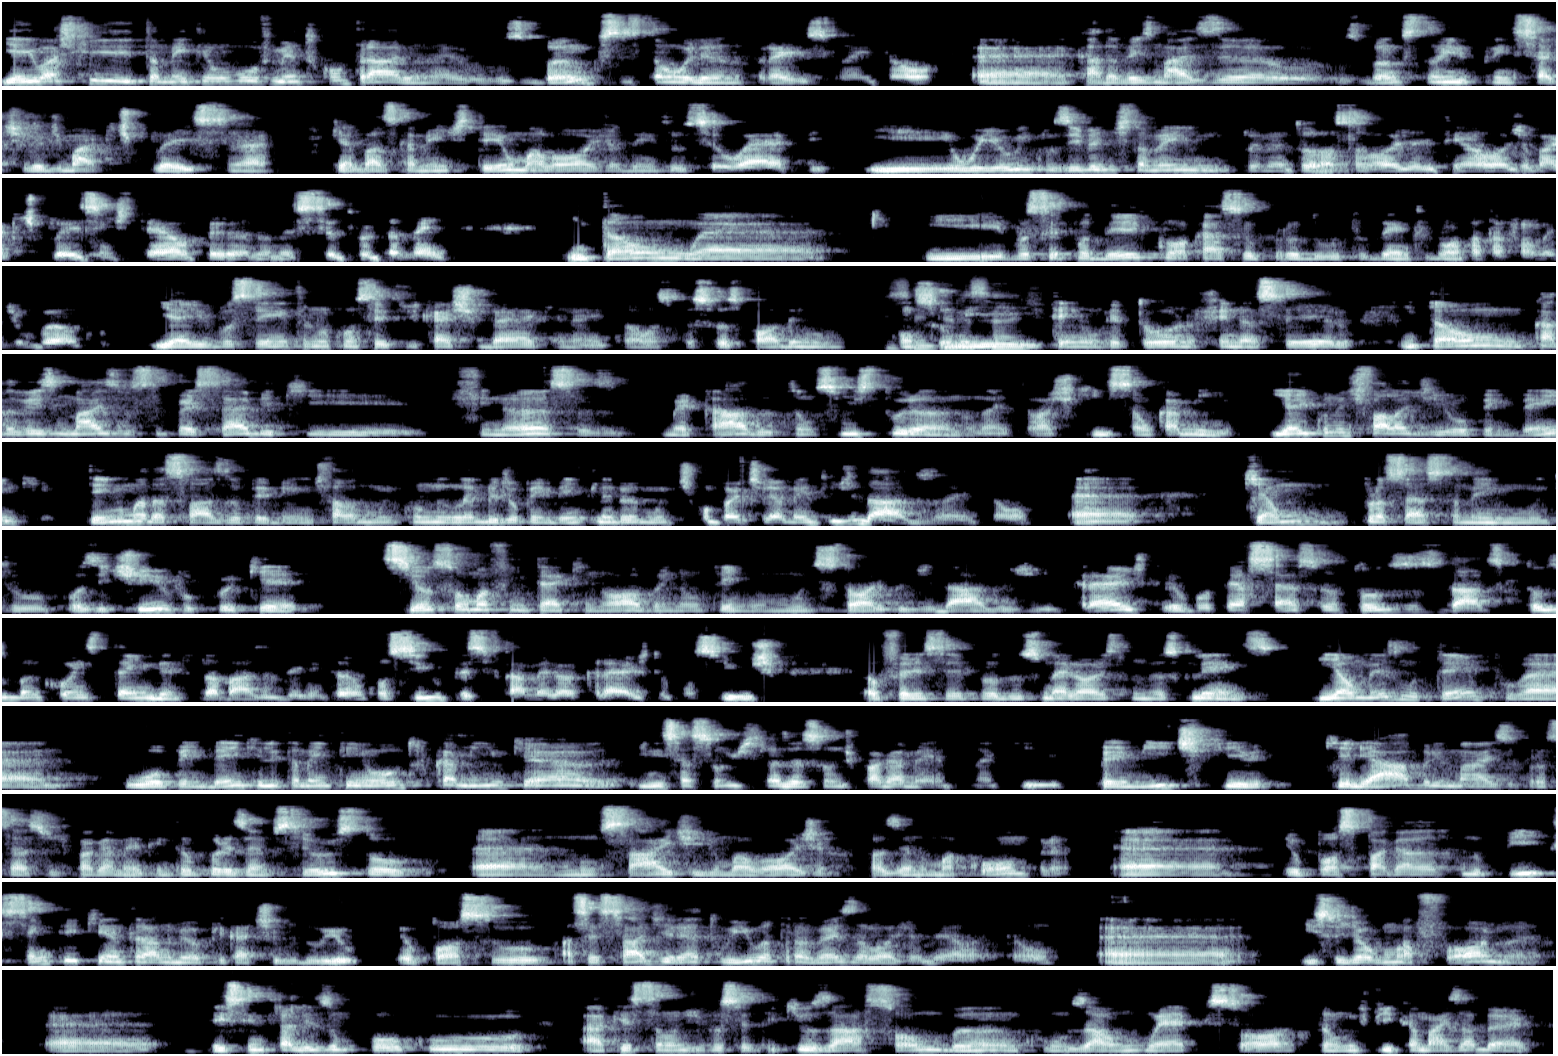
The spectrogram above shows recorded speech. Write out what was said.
E aí eu acho que também tem um movimento contrário, né? Os bancos estão olhando para isso, né? Então, é, cada vez mais uh, os bancos estão indo para iniciativa de marketplace, né? Que é basicamente ter uma loja dentro do seu app. E o Will, inclusive, a gente também implementou nossa loja, ele tem a loja marketplace, a gente está operando nesse setor também. Então, é, e você poder colocar seu produto dentro de uma plataforma de um banco. E aí você entra no conceito de cashback, né? Então as pessoas podem Isso é consumir é e tem um retorno financeiro. Então, cada vez mais você percebe que finanças, mercado estão se misturando, né? Então acho que isso é um caminho. E aí quando a gente fala de Open Bank, tem uma das fases do Open Bank, a gente fala muito, quando lembra de Open Bank, lembra muito de compartilhamento de dados, né? Então, é, que é um processo também muito positivo, porque se eu sou uma fintech nova e não tenho muito histórico de dados de crédito, eu vou ter acesso a todos os dados que todos os bancões têm dentro da base dele. Então, eu consigo precificar melhor crédito, eu consigo oferecer produtos melhores para meus clientes. E, ao mesmo tempo, é, o Open Bank ele também tem outro caminho que é a iniciação de transação de pagamento, né, que permite que, que ele abre mais o processo de pagamento. Então, por exemplo, se eu estou é, num site de uma loja fazendo uma compra, é, eu posso pagar no Pix sem ter que entrar no meu aplicativo do Will. Eu posso acessar direto o Will através da loja dela. Então, é, isso de alguma forma é, descentraliza um pouco a questão de você ter que usar só um banco, usar um app só, então fica mais aberto.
